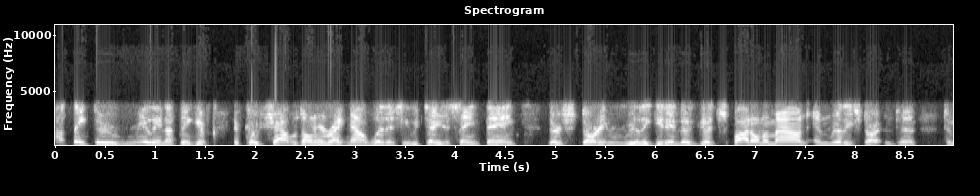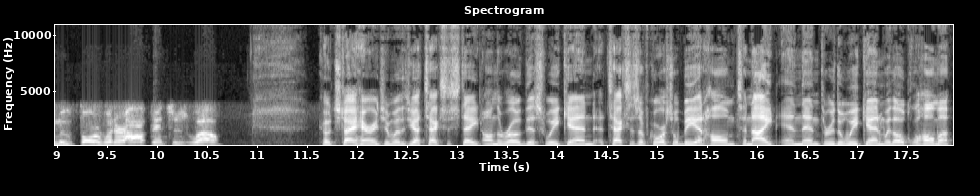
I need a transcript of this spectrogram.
I think they're really, and I think if, if Coach Trout was on here right now with us, he would tell you the same thing. They're starting to really get into a good spot on the mound and really starting to, to move forward with their offense as well. Coach Ty Harrington with us. You got Texas State on the road this weekend. Texas, of course, will be at home tonight and then through the weekend with Oklahoma.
